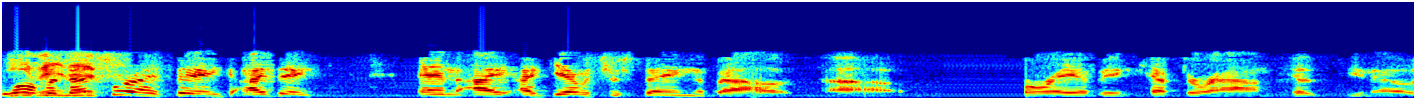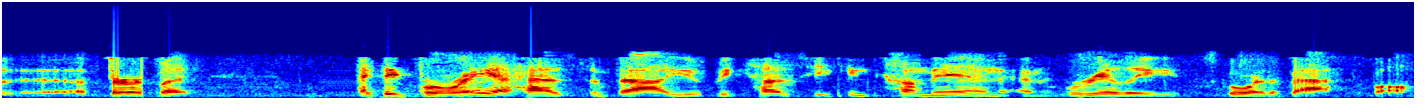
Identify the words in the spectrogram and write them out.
Well, but that's if where I think I think, and I, I get what you're saying about uh, Barea being kept around because you know of Dirk, but I think Barea has some value because he can come in and really score the basketball.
